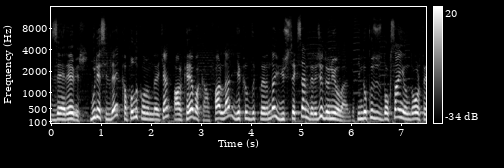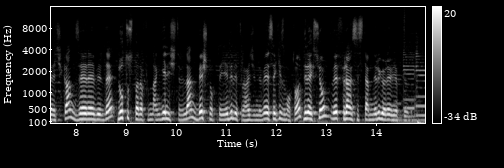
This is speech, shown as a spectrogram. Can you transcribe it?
ZR1. Bu nesilde kapalı konumdayken arkaya bakan farlar yakıldıklarında 180 derece dönüyorlardı. 1990 yılında ortaya çıkan ZR1'de Lotus tarafından geliştirilen 5.7 litre hacimli V8 motor motor, direksiyon ve fren sistemleri görev yapıyordu.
